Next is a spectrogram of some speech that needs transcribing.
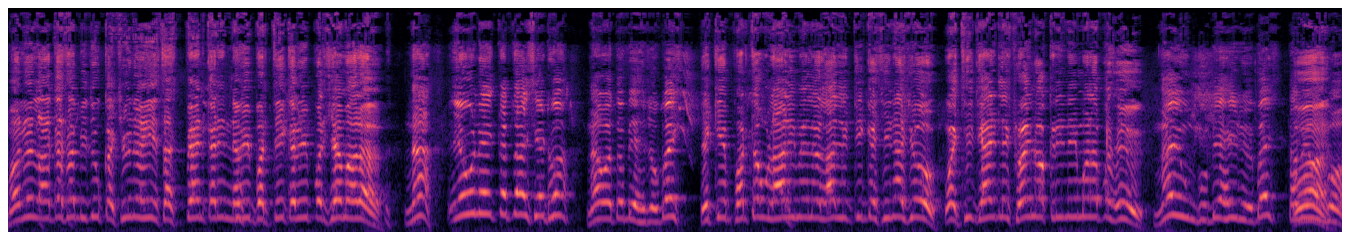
મને લાગે છે બીજું કશું નહીં સસ્પેન્ડ કરી નવી ભરતી કરવી પડશે મારે. ના એવું નહીં કરતા શેઠો. ના હોય તો બેસજો બસ. એક એક હું ઉલાડી મેલ્યો લાલ લીટી ઘસી નાખ્યો પછી જાય એટલે છોય નોકરી નહીં મળે પછી. નહીં ઊંઘું બેસી રહ્યો બસ. તમે ઊંઘો.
